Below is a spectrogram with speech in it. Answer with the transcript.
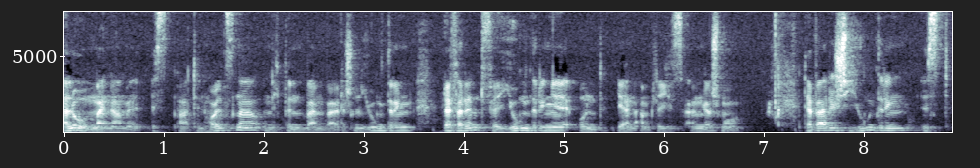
Hallo, mein Name ist Martin Holzner und ich bin beim Bayerischen Jugendring Referent für Jugendringe und ehrenamtliches Engagement. Der Bayerische Jugendring ist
